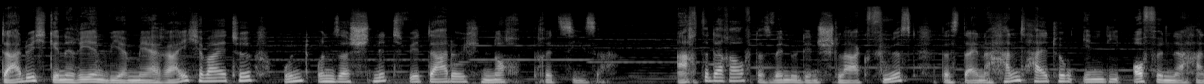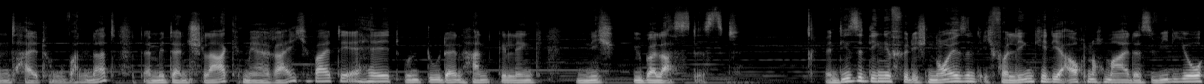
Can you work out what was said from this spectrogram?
Dadurch generieren wir mehr Reichweite und unser Schnitt wird dadurch noch präziser. Achte darauf, dass wenn du den Schlag führst, dass deine Handhaltung in die offene Handhaltung wandert, damit dein Schlag mehr Reichweite erhält und du dein Handgelenk nicht überlastest. Wenn diese Dinge für dich neu sind, ich verlinke dir auch nochmal das Video,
